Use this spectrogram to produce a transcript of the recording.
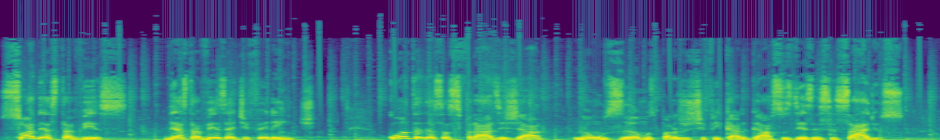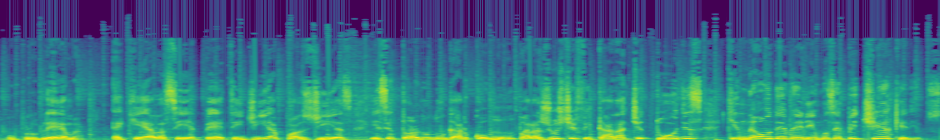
Só desta vez. Desta vez é diferente. Quantas dessas frases já não usamos para justificar gastos desnecessários? O problema é que elas se repetem dia após dia e se tornam um lugar comum para justificar atitudes que não deveríamos repetir, queridos.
